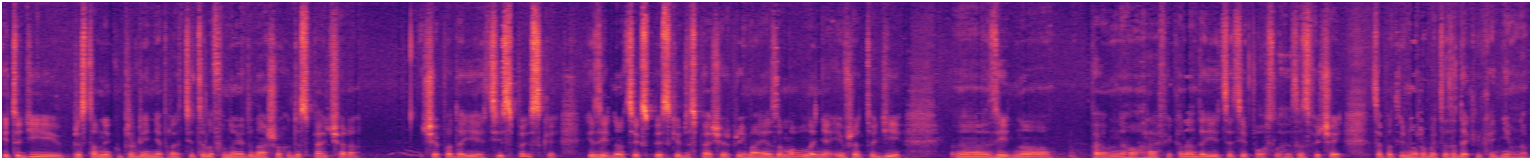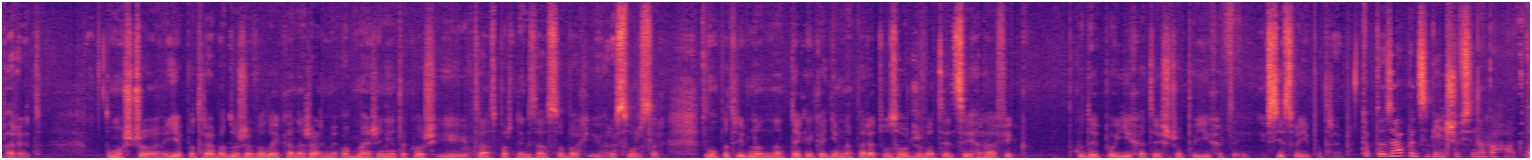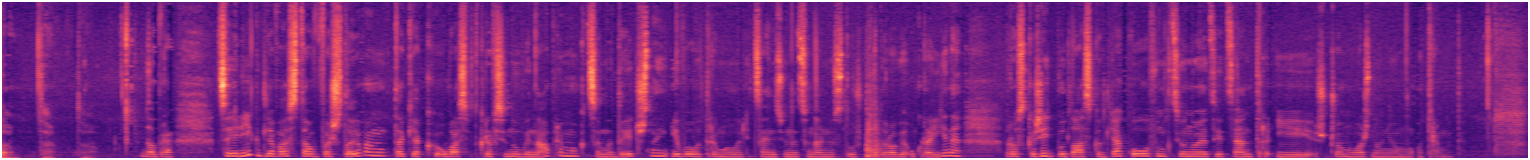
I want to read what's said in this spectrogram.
І тоді представник управління праці телефонує до нашого диспетчера чи подає ці списки, і згідно цих списків диспетчер приймає замовлення, і вже тоді, е, згідно певного графіка, надаються ці послуги. Зазвичай це потрібно робити за декілька днів наперед. Тому що є потреба дуже велика. На жаль, ми обмежені також і в транспортних засобах, і в ресурсах. Тому потрібно на декілька днів наперед узгоджувати цей графік, куди поїхати, що поїхати, і всі свої потреби. Тобто запит збільшився набагато. Так, так, так. Добре, цей рік для вас став важливим, так як у вас відкрився новий напрямок, це медичний, і ви отримали ліцензію Національної служби здоров'я України. Розкажіть, будь ласка, для кого функціонує цей центр і що можна в ньому отримати?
